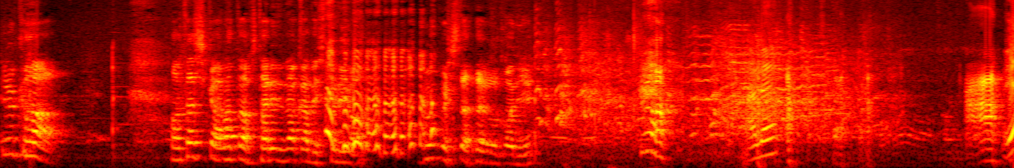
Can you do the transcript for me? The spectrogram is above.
ゆか確かあなた二人の中で一人はブクしたんだここに？あれ？あいや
